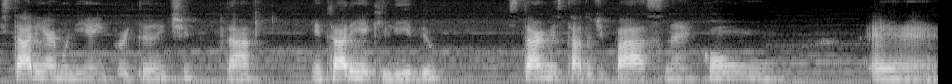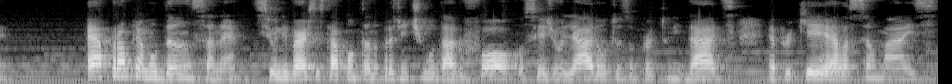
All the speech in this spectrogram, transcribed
Estar em harmonia é importante, tá? Entrar em equilíbrio, estar no estado de paz, né? Com é, é a própria mudança, né? Se o universo está apontando para a gente mudar o foco, ou seja, olhar outras oportunidades, é porque elas são mais,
